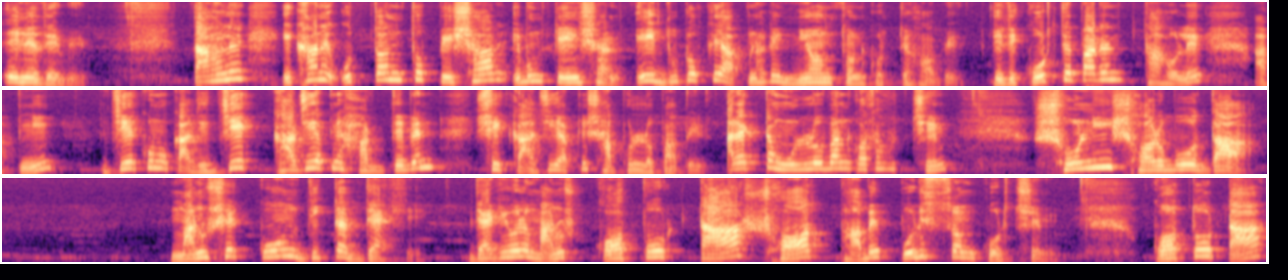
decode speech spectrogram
এনে দেবে। তাহলে এখানে অত্যন্ত প্রেশার এবং টেনশান এই দুটোকে আপনাকে নিয়ন্ত্রণ করতে হবে। যদি করতে পারেন, তাহলে আপনি যে কোনো কাজে, যে কাজে আপনি হাত দেবেন, সেই কাজই আপনি সাফল্য পাবেন। আর একটা মূল্যবান কথা হচ্ছে, শনি সর্বদা মানুষের কোন দিকটা দেখে দেখে হলো মানুষ কতটা সৎভাবে পরিশ্রম করছে, কতটা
